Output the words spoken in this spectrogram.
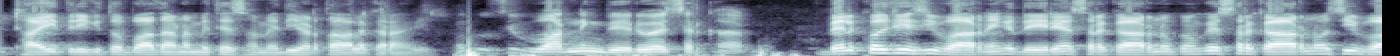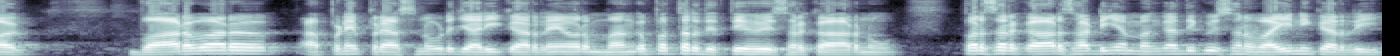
28 ਤਰੀਕ ਤੋਂ ਬਾਅਦ ਅਣਮਿੱਥੇ ਸਮੇਂ ਦੀ ਹੜਤਾਲ ਕਰਾਂਗੇ। ਤੁਸੀਂ ਵਾਰਨਿੰਗ ਦੇ ਰਹੇ ਹੋ ਸਰਕਾਰ ਨੂੰ? ਬਿਲਕੁਲ ਜੀ ਅਸੀਂ ਵਾਰਨਿੰਗ ਦੇ ਰਹੇ ਹਾਂ ਸਰਕਾਰ ਨੂੰ ਕਿਉਂਕਿ ਸਰਕਾਰ ਨੂੰ ਅਸੀਂ ਵਾਰ-ਵਾਰ ਆਪਣੇ ਪ੍ਰੈਸ ਨੋਟ ਜਾਰੀ ਕਰ ਰਹੇ ਹਾਂ ਔਰ ਮੰਗ ਪੱਤਰ ਦਿੱਤੇ ਹੋਏ ਸਰਕਾਰ ਨੂੰ। ਪਰ ਸਰਕਾਰ ਸਾਡੀਆਂ ਮੰਗਾਂ ਦੀ ਕੋਈ ਸੁਣਵਾਈ ਨਹੀਂ ਕਰ ਰਹੀ।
